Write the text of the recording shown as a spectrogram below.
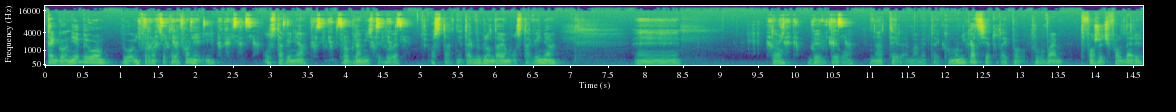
tego nie było. Było informacja o telefonie i ustawienia programisty były ostatnie. Tak wyglądają ustawienia. E, To by było na tyle. Mamy tutaj komunikację. Tutaj próbowałem tworzyć foldery,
